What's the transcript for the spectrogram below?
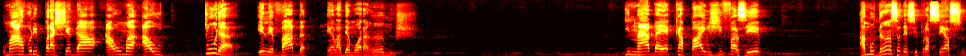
Uma árvore, para chegar a uma altura elevada, ela demora anos. E nada é capaz de fazer a mudança desse processo.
